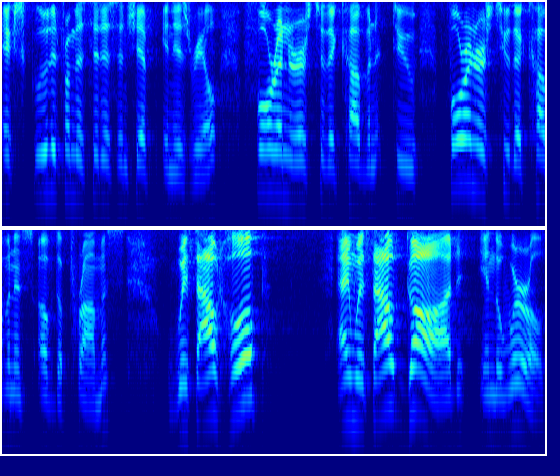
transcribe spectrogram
excluded from the citizenship in Israel, foreigners to the covenant to foreigners to the covenants of the promise, without hope and without God in the world.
